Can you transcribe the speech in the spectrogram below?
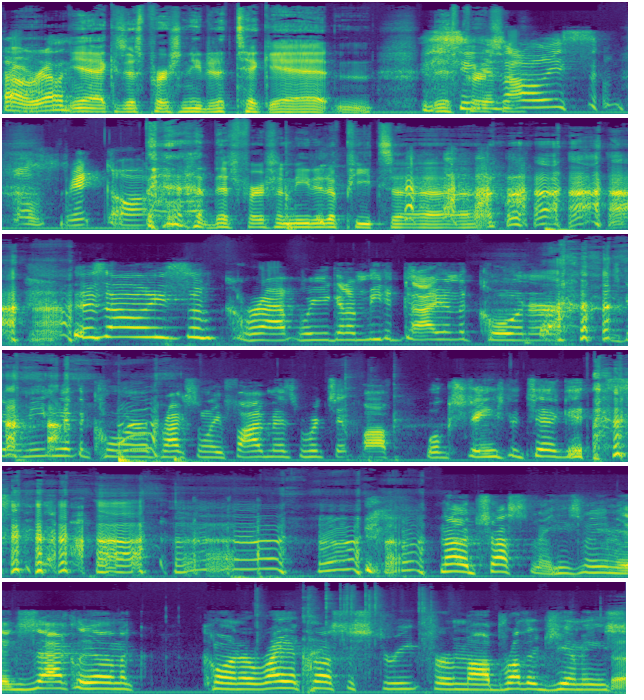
Oh, um, really? Yeah, because this person needed a ticket, and this See, there's person always some bullshit going on. this person needed a pizza. There's always some crap where you're gonna meet a guy in the corner. He's gonna meet me at the corner approximately five minutes before tip off. We'll exchange the tickets. no, trust me, he's meeting me exactly on the corner right across the street from uh, Brother Jimmy's.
